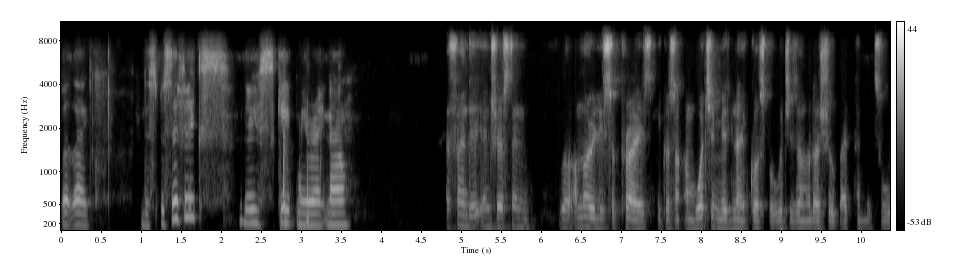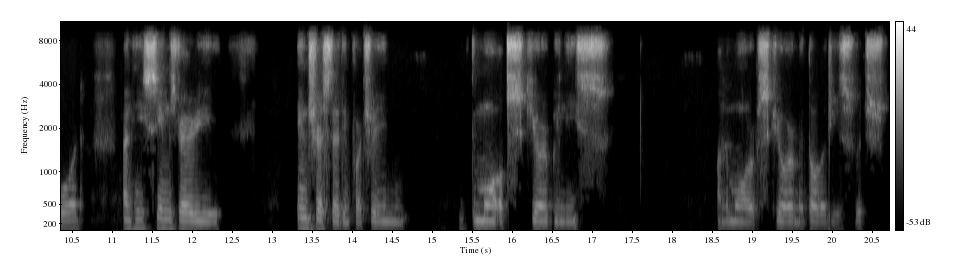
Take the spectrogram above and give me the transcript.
But like the specifics, they escape me right now. I find it interesting. Well, I'm not really surprised because I'm watching Midnight Gospel, which is another show by Pendleton Ward, and he seems very interested in portraying the more obscure beliefs and the more obscure mythologies, which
